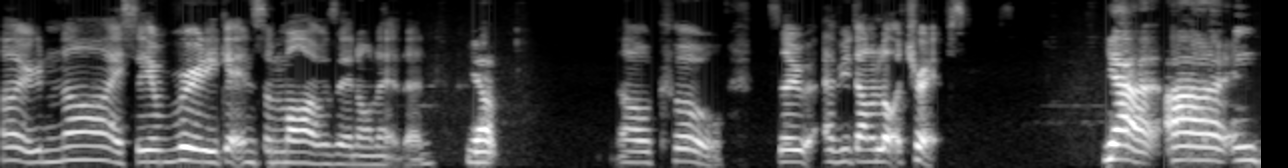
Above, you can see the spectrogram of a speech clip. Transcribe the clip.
Oh, nice. So you're really getting some miles in on it then. Yep. Oh, cool. So have you done a lot of trips? Yeah. Uh, in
